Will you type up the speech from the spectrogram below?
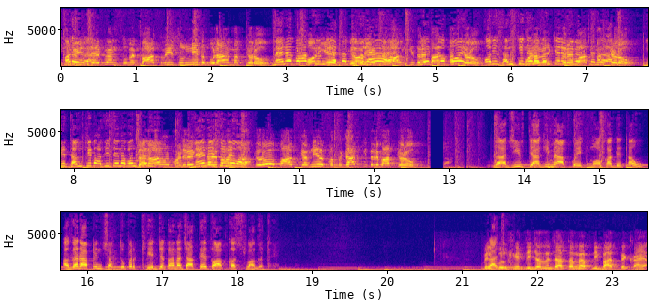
देवगन तुम्हें बात नहीं सुननी तो बुलाए मत करो। मैंने बात और सुनी ये है तभी बुलाया है। दलाल की तरह बात मत करो। और ये धमकी देना बंद करो बात मत करो। ये धमकीबाजी देना बंद करो मैं नहीं सुनने वाला। करो बात करनी है पत्रकार की तरह बात करो। राजीव त्यागी मैं आपको एक मौका देता हूँ। अगर आप इन शब्दों पर खेत जताना चाहते हैं तो आपका स्वागत है। बिल्कुल खेत नहीं जताना चाहता मैं अपनी बात पे काया।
